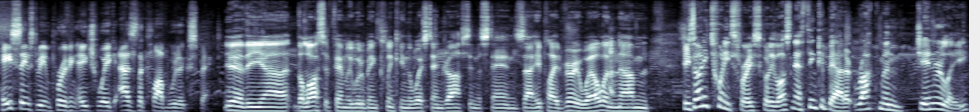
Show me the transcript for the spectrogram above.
He seems to be improving each week as the club would expect. Yeah, the uh, the Lycett family would have been clinking the West End drafts in the stands. Uh, he played very well and... Um, He's only 23, Scotty Lycett. Now, think about it. Ruckman generally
